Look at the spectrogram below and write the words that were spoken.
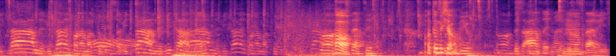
Witamy, witamy pana Matuksa, witamy, witamy. Witamy pana Matuksa, O. No, niestety. O, tu mi się... Zgubił. To jest Antek, możesz No. go zostawić.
